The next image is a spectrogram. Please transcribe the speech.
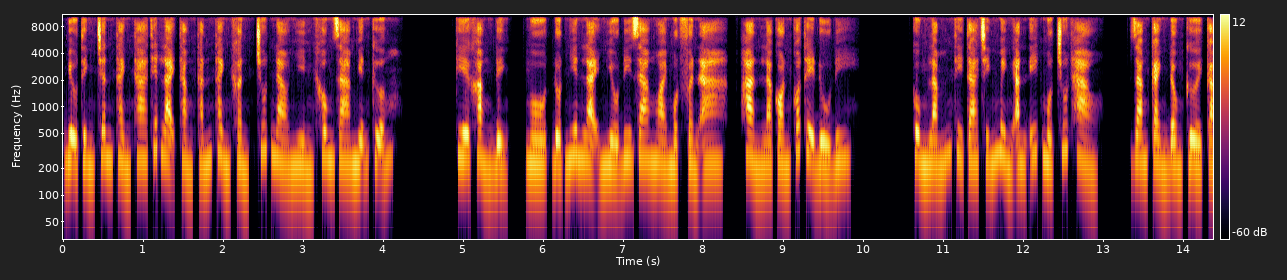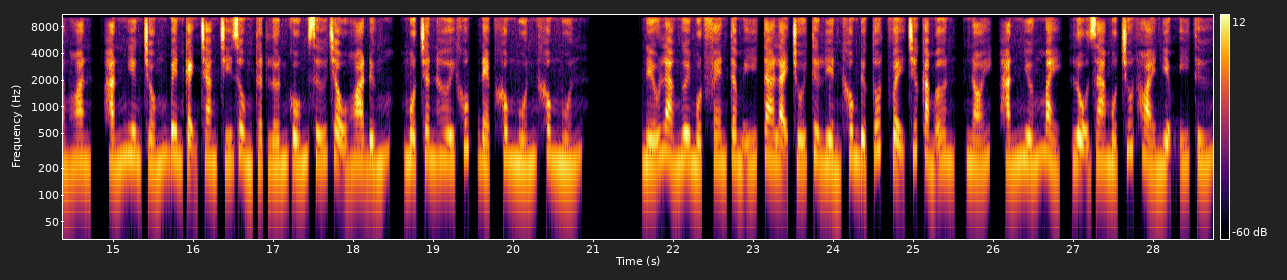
biểu tình chân thành tha thiết lại thẳng thắn thành khẩn, chút nào nhìn không ra miễn cưỡng. Kia khẳng định, ngô đột nhiên lại nhiều đi ra ngoài một phần A, hẳn là còn có thể đủ đi. Cùng lắm thì ta chính mình ăn ít một chút hào. Giang cảnh đồng cười càng hoan, hắn nghiêng trống bên cạnh trang trí dùng thật lớn gốm sứ chậu hoa đứng, một chân hơi khúc đẹp không muốn không muốn. Nếu là ngươi một phen tâm ý ta lại chối từ liền không được tốt vậy chứ cảm ơn, nói, hắn nhướng mày, lộ ra một chút hoài niệm ý tứ.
